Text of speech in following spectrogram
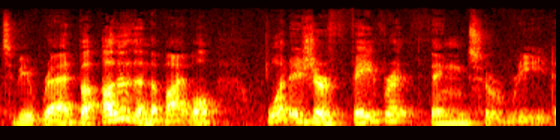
to be read, but other than the Bible, what is your favorite thing to read?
